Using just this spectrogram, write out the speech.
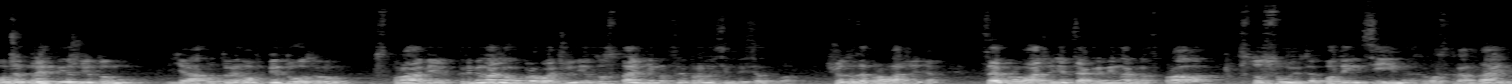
Отже, три тижні тому я отримав підозру в справі кримінальному провадженні з останніми цифрами 72. Що це за провадження? Це провадження, ця кримінальна справа стосується потенційних розкрадань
